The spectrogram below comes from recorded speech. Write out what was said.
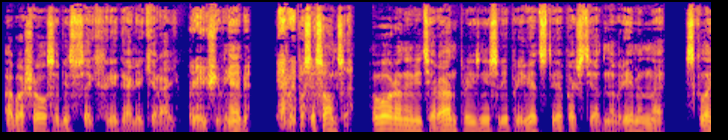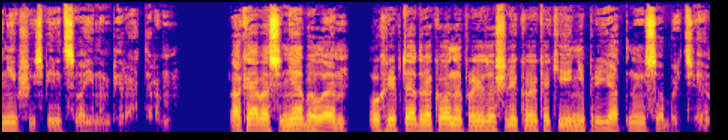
обошелся без всяких регалий Кирай, бреющий в небе, первый после солнца». Ворон и ветеран произнесли приветствие почти одновременно, склонившись перед своим императором. «Пока вас не было, у хребта дракона произошли кое-какие неприятные события».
